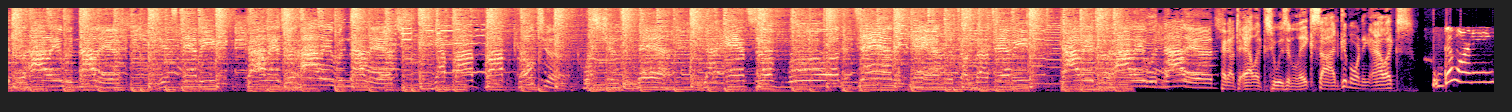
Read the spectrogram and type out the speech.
College of Hollywood Knowledge. It's Tammy's College of Hollywood Knowledge. You got pop, pop culture questions in there. You gotta answer more than Tammy can. We're talking about Tammy's College of Hollywood Knowledge. Head out to Alex, who is in Lakeside. Good morning, Alex. Good morning.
